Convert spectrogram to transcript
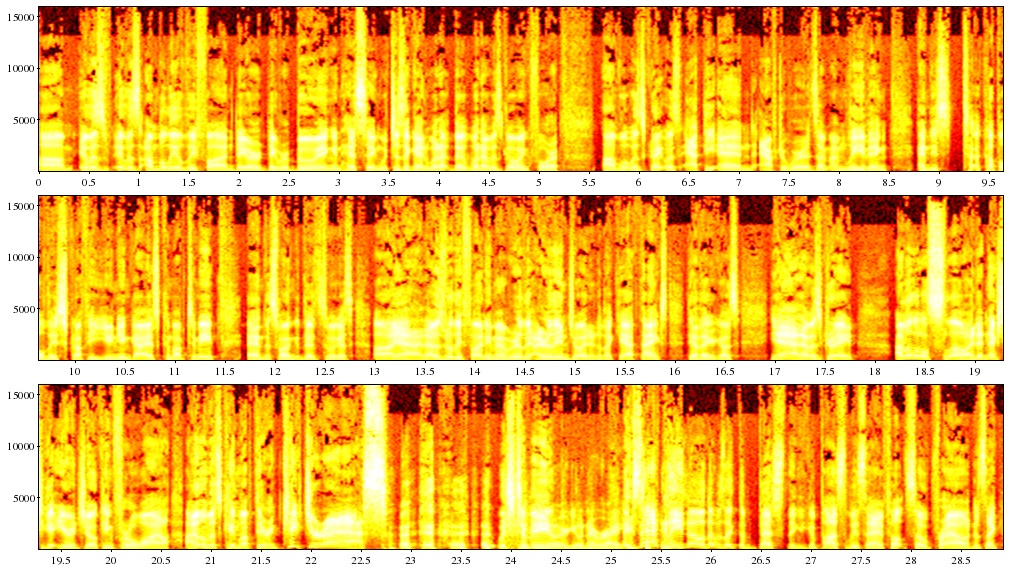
Um, it was it was unbelievably fun. They were they were booing and hissing, which is again what I, the, what I was going for. Uh, what was great was at the end afterwards, I'm, I'm leaving, and these t- a couple of these scruffy union guys come up to me, and this one this one goes, "Oh yeah, that was really funny, man. Really I really enjoyed it." And I'm like, "Yeah, thanks." The other guy goes, "Yeah, that was." great. I'm a little slow. I didn't actually get you were joking for a while. I almost came up there and kicked your ass. Which to me, you know you're doing it right. exactly. No, that was like the best thing you could possibly say. I felt so proud. It's like,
